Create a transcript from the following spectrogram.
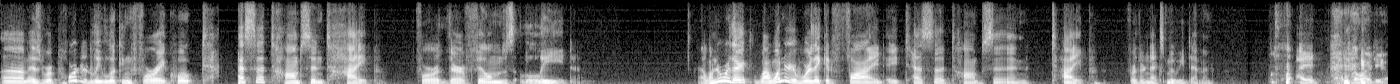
um, is reportedly looking for a quote Tessa Thompson type for their film's lead. I wonder where they. I wonder where they could find a Tessa Thompson type for their next movie, Devin? I have no idea.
